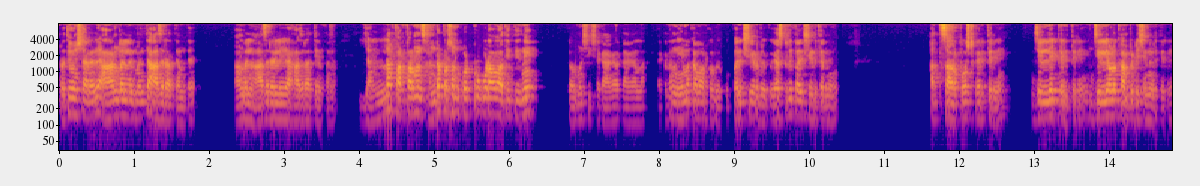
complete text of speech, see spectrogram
ಪ್ರತಿಯೊಂದು ಶಾಲೆಯಲ್ಲಿ ಆನ್ಲೈನ್ ಹಾಜರಾತಿ ಅಂತೆ. ಆನ್ಲೈನ್ ಹಾಜರಲ್ಲಿ ಹಾಜರಾತಿ ಇರ್ತಾನೆ ಎಲ್ಲ ಪರ್ಫಾರ್ಮೆನ್ಸ್ ಹಂಡ್ರೆಡ್ ಪರ್ಸೆಂಟ್ ಕೊಟ್ಟರು ಕೂಡ ಅವನು ಅತಿಥಿನೇ. ಗೌರ್ಮೆಂಟ್ ಶಿಕ್ಷಕ ಆಗೋಕ್ಕಾಗಲ್ಲ. ಯಾಕಂದ್ರೆ ನೇಮಕ ಮಾಡ್ಕೋಬೇಕು, ಪರೀಕ್ಷೆ ಇಡಬೇಕು. ಎಷ್ಟು ರೀ ಪರೀಕ್ಷೆ ಇಡ್ತೀರಿ ನೀವು? ಹತ್ತು ಸಾವಿರ ಪೋಸ್ಟ್ ಕರಿತೀರಿ. ಜಿಲ್ಲೆಗೆ ಕರಿತೀರಿ. ಜಿಲ್ಲೆಯೊಳಗೆ ಕಾಂಪಿಟೇಷನ್ ಇರ್ತೀರಿ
